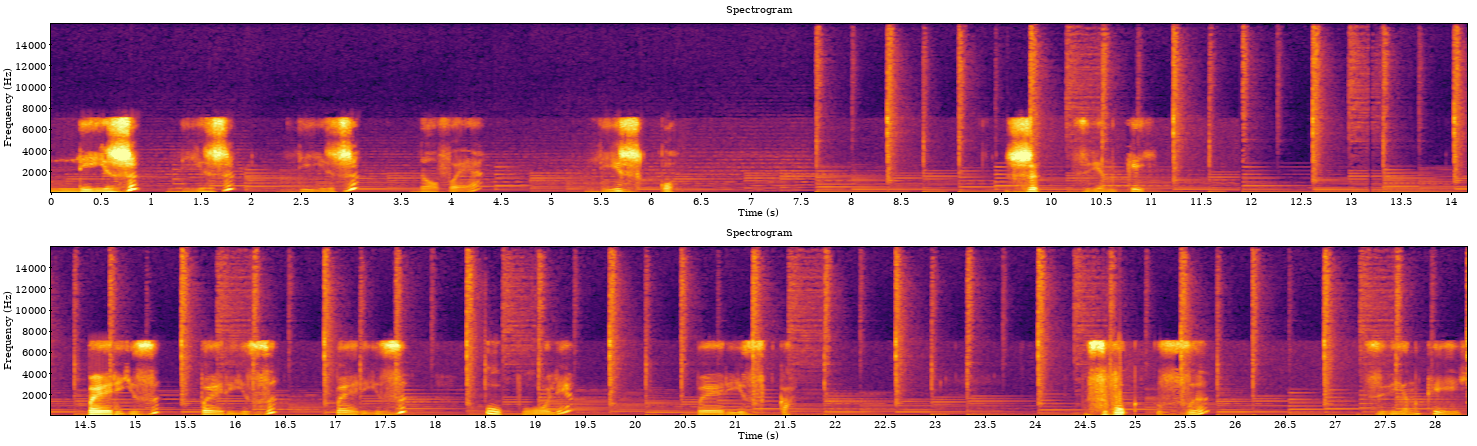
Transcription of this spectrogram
Ліж, ліж, ліж, нове ліжко. Ж дзвінкий. Беріз, беріз, беріз, у полі берізка. Звук з дзвінкий.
